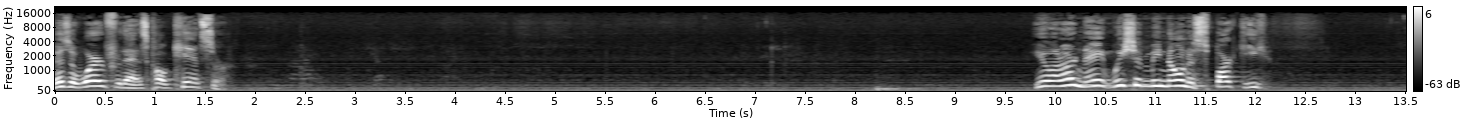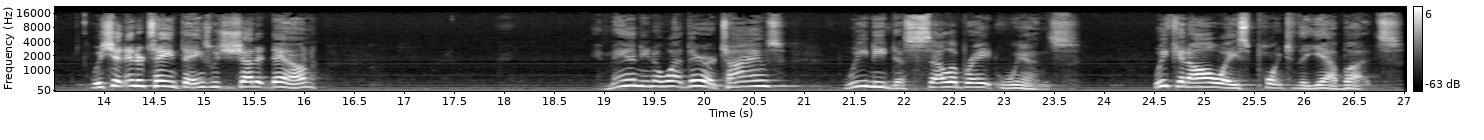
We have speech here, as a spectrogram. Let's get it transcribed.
there's a word for that. It's called cancer. You know, in our name, we shouldn't be known as Sparky. We should entertain things. We should shut it down. And man, you know what? There are times we need to celebrate wins. We can always point to the yeah buts.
